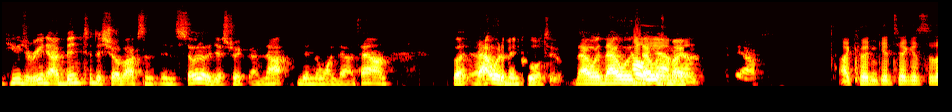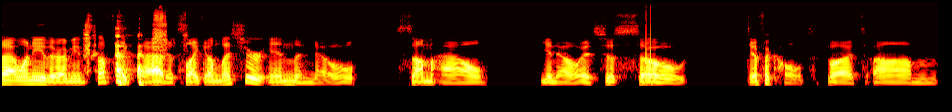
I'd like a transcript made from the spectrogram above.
huge arena. I've been to the Showbox in, in the SoDo district. I've not been the one downtown, but Yeah. that would have been cool too. That would, that would, Oh that yeah, was my, man. I couldn't get tickets to that one either. I mean, stuff like that. It's like unless you're in the know somehow, you know, it's just so difficult. But um,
